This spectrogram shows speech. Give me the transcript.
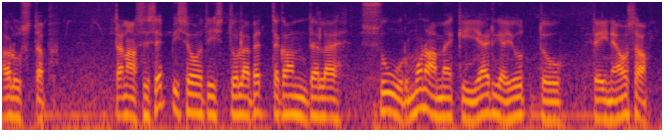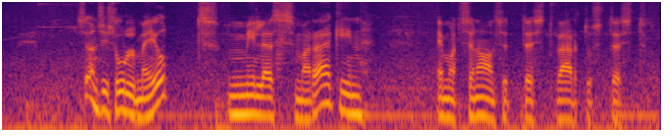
alustab. tänases episoodis tuleb ettekandele Suur Munamägi järjejutu teine osa. see on siis ulmejutt, milles ma räägin emotsionaalsetest väärtustest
